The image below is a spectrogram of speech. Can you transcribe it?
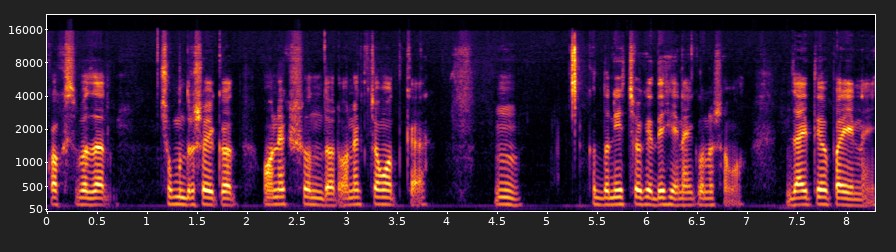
কক্সবাজার সমুদ্র সৈকত অনেক সুন্দর, অনেক চমৎকার। হুম, কিন্তু নিজ চোখে দেখি নাই কোনো সময়, যাইতেও পারি নাই।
